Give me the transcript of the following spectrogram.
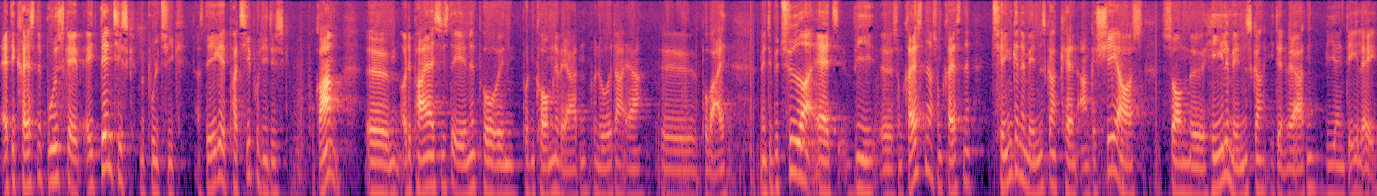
at det kristne budskab er identisk med politik. Altså det er ikke et partipolitisk program, Øh, og det peger i sidste ende på, en, på den kommende verden, på noget, der er øh, på vej. Men det betyder, at vi øh, som kristne og som kristne tænkende mennesker kan engagere os som øh, hele mennesker i den verden, vi er en del af,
